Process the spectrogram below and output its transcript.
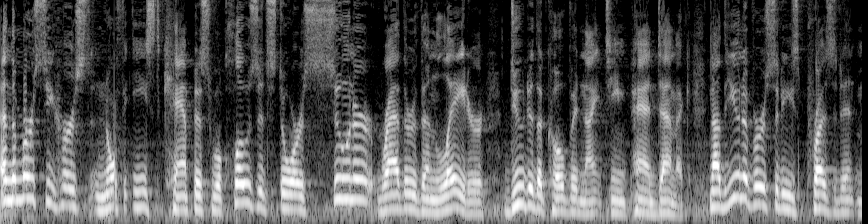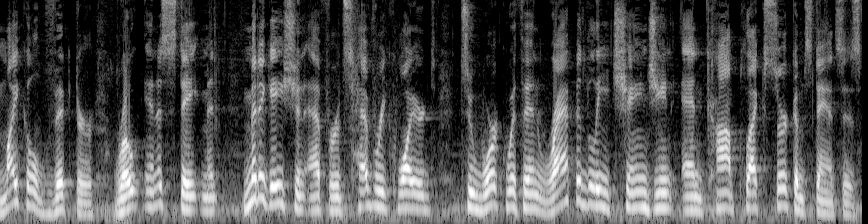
And the Mercyhurst North East campus will close its doors sooner rather than later due to the COVID-19 pandemic. Now, the university's president, Michael Victor, wrote in a statement, mitigation efforts have required to work within rapidly changing and complex circumstances,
